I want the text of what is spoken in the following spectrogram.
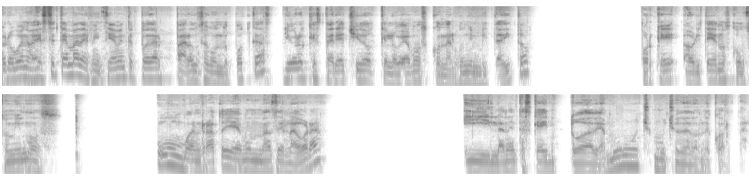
Pero bueno, este tema definitivamente puede dar para un segundo podcast. Yo creo que estaría chido que lo veamos con algún invitadito. Porque ahorita ya nos consumimos un buen rato, ya llevamos más de la hora. Y la neta es que hay todavía mucho, mucho de dónde cortar.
